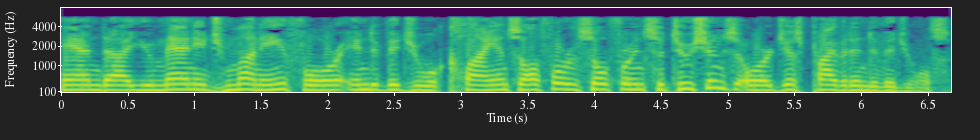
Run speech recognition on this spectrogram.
and uh, you manage money for individual clients, all for so for institutions or just private individuals?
